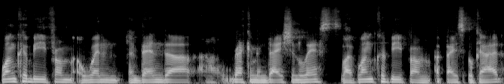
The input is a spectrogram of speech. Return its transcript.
one could be from a, when, a vendor uh, recommendation list, like one could be from a Facebook ad.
